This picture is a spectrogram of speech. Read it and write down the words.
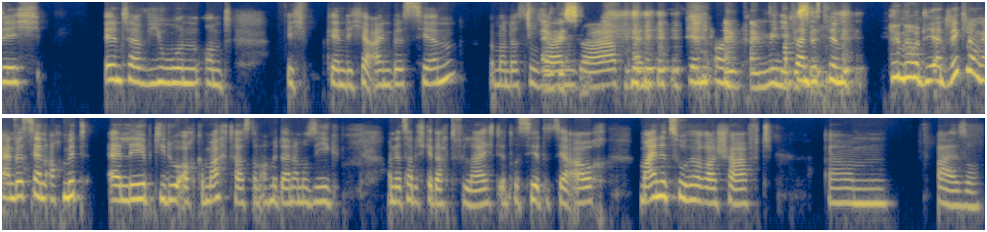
dich interviewen und ich kenne dich ja ein bisschen, wenn man das so sagen darf. Ein bisschen und ein, ein, ein bisschen genau die Entwicklung ein bisschen auch miterlebt, die du auch gemacht hast und auch mit deiner Musik. Und jetzt habe ich gedacht, vielleicht interessiert es ja auch meine Zuhörerschaft. Ähm, also,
